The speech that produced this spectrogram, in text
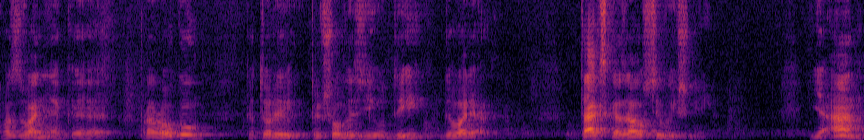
воззвание к пророку, который пришел из Иуды, говоря, так сказал Всевышний, Яан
